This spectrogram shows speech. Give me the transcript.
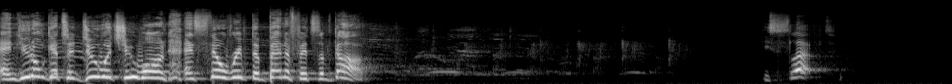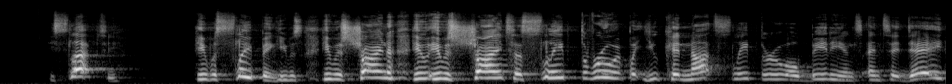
and you don't get to do what you want and still still reap the benefits of God. He slept. He slept. He, he was sleeping. He was, he was trying to, he, he was trying to sleep through it, but you cannot sleep through obedience. And today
